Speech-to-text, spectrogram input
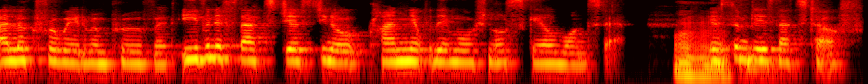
I look for a way to improve it, even if that's just, you know, climbing up the emotional scale one step. Mm-hmm. You know, some days that's tough.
